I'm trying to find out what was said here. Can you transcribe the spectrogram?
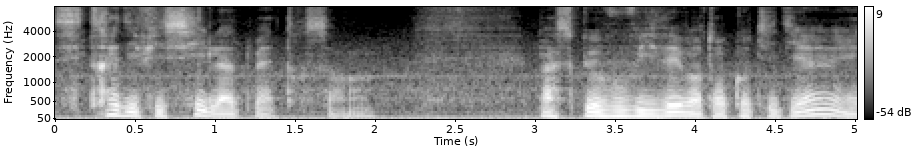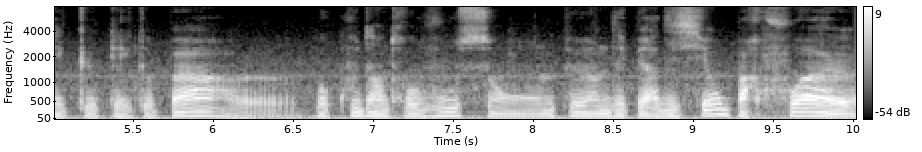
C'est très difficile à admettre ça. Hein. Parce que vous vivez votre quotidien et que quelque part, euh, beaucoup d'entre vous sont un peu en déperdition, parfois euh,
